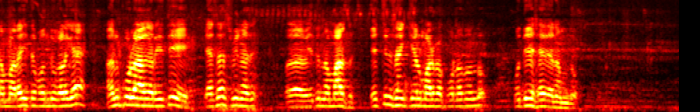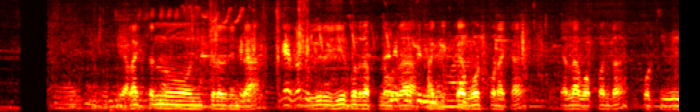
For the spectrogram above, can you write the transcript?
ನಮ್ಮ ರೈತ ಬಂಧುಗಳಿಗೆ ಅನುಕೂಲ ಆಗೋ ರೀತಿ ಯಶಸ್ವಿನ ಇದನ್ನು ಮಾಡಿಸ್ ಹೆಚ್ಚಿನ ಸಂಖ್ಯೆಯಲ್ಲಿ ಮಾಡಬೇಕು ಅನ್ನೋದೊಂದು ಉದ್ದೇಶ ಇದೆ ನಮ್ಮದು ಎಲೆಕ್ಷನ್ನು ನಿಂತಿರೋದ್ರಿಂದ ವೀರ ವೀರಭದ್ರಪ್ಪನವರ ಸಂಘಕ್ಕೆ ಓಟ್ ಕೊಡೋಕೆ ಎಲ್ಲ ಒಪ್ಪಂದ ಕೊಡ್ತೀವಿ.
